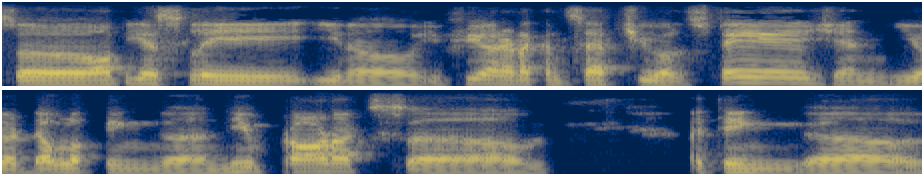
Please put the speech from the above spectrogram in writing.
So obviously, you know, if you are at a conceptual stage and you are developing uh, new products, uh, I think uh,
